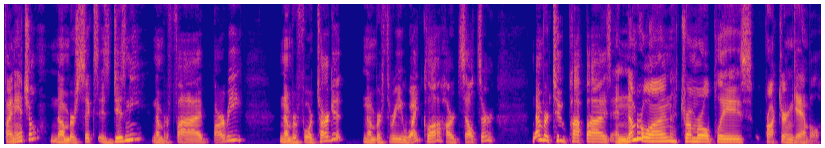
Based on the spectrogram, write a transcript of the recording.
Financial. Number six is Disney. Number five, Barbie. Number four, Target. Number three, White Claw, hard seltzer. Number two, Popeyes. And number one, drum roll please, Procter Gamble.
